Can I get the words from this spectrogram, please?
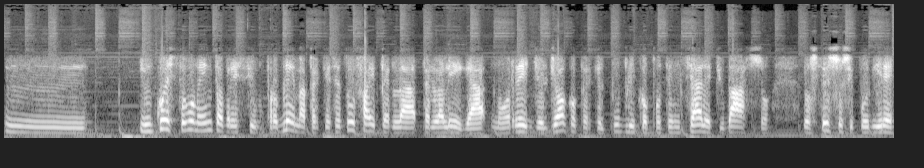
mh, in questo momento avresti un problema perché se tu fai per la, per la, Lega non regge il gioco perché il pubblico potenziale è più basso. Lo stesso si può dire,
